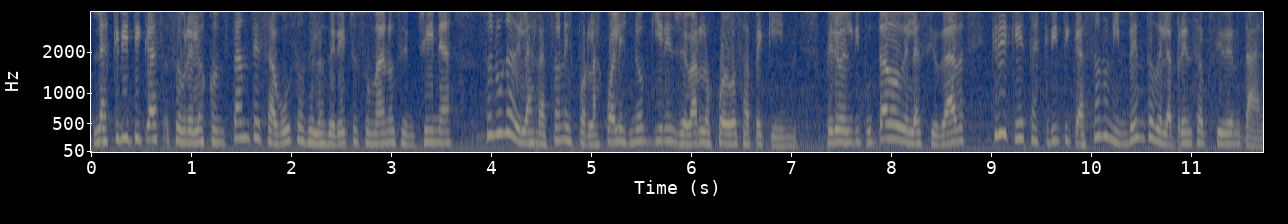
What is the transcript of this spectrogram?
Las críticas sobre los constantes abusos de los derechos humanos en China son una de las razones por las cuales no quieren llevar los Juegos a Pekín, pero el diputado de la ciudad cree que estas críticas son un invento de la prensa occidental.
